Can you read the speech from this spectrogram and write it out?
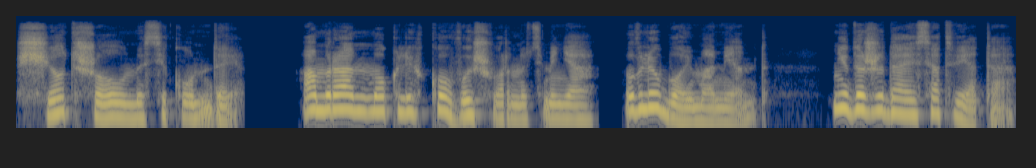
Счет шел на секунды. Амран мог легко вышвырнуть меня в любой момент, не дожидаясь ответа.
